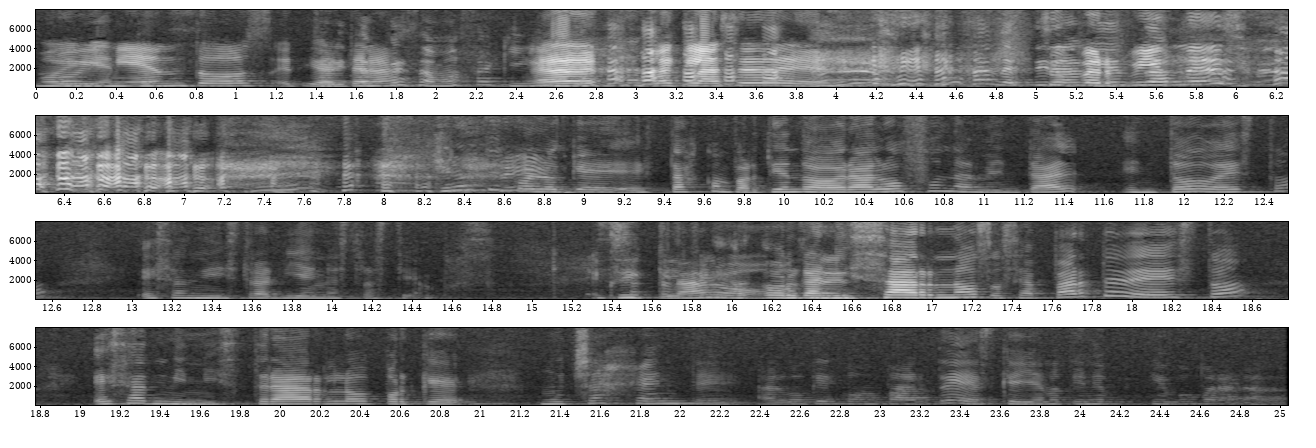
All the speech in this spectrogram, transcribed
movimientos, etc. Y ahorita empezamos aquí. Ah, la clase de super fitness. Creo que con lo que estás compartiendo ahora, algo fundamental en todo esto es administrar bien nuestros tiempos. Sí, claro. Organizarnos, o sea, parte de esto es administrarlo porque mucha gente, algo que comparte es que ya no tiene tiempo para nada.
